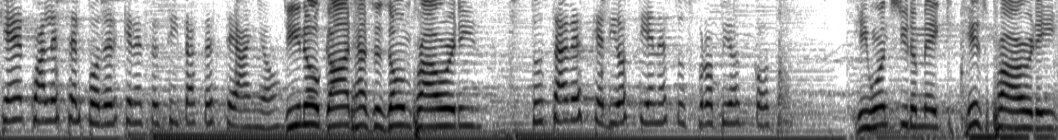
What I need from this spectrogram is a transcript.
¿Qué, ¿Cuál es el poder que necesitas este año? Do you know God has His own priorities? Tú sabes que Dios tiene sus propias cosas. He wants you to make His priority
